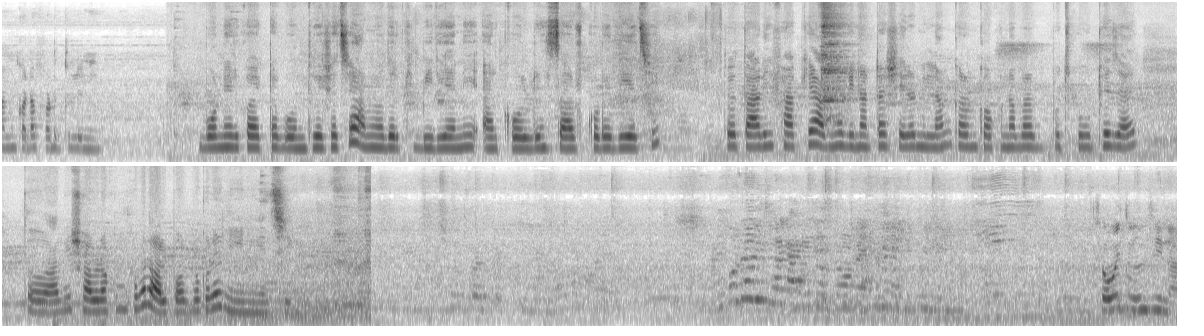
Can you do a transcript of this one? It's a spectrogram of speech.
আমি কটা ফটো তুলে নিই। বোনের কয়েকটা বন্ধু এসেছে আমি ওদেরকে বিরিয়ানি আর কোল্ড ড্রিঙ্কস সার্ভ করে দিয়েছি। তো তারই ফাঁকে আমিও ডিনারটা সেরে নিলাম কারণ কখন আবার পুচকু উঠে যায়। তো আমি সব রকম খাবার অল্প অল্প করে নিয়ে নিয়েছি। ছবি তুলছি না।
